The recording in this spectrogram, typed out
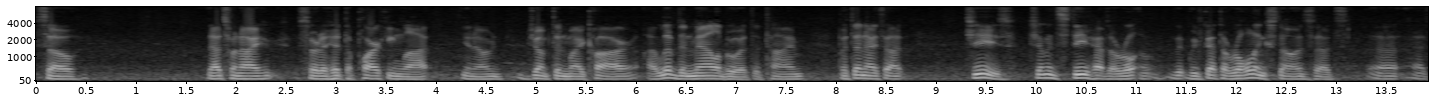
So that's when I sort of hit the parking lot, you know, jumped in my car. I lived in Malibu at the time, but then I thought, geez, Jim and Steve have the, we've got the Rolling Stones at, uh, at,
